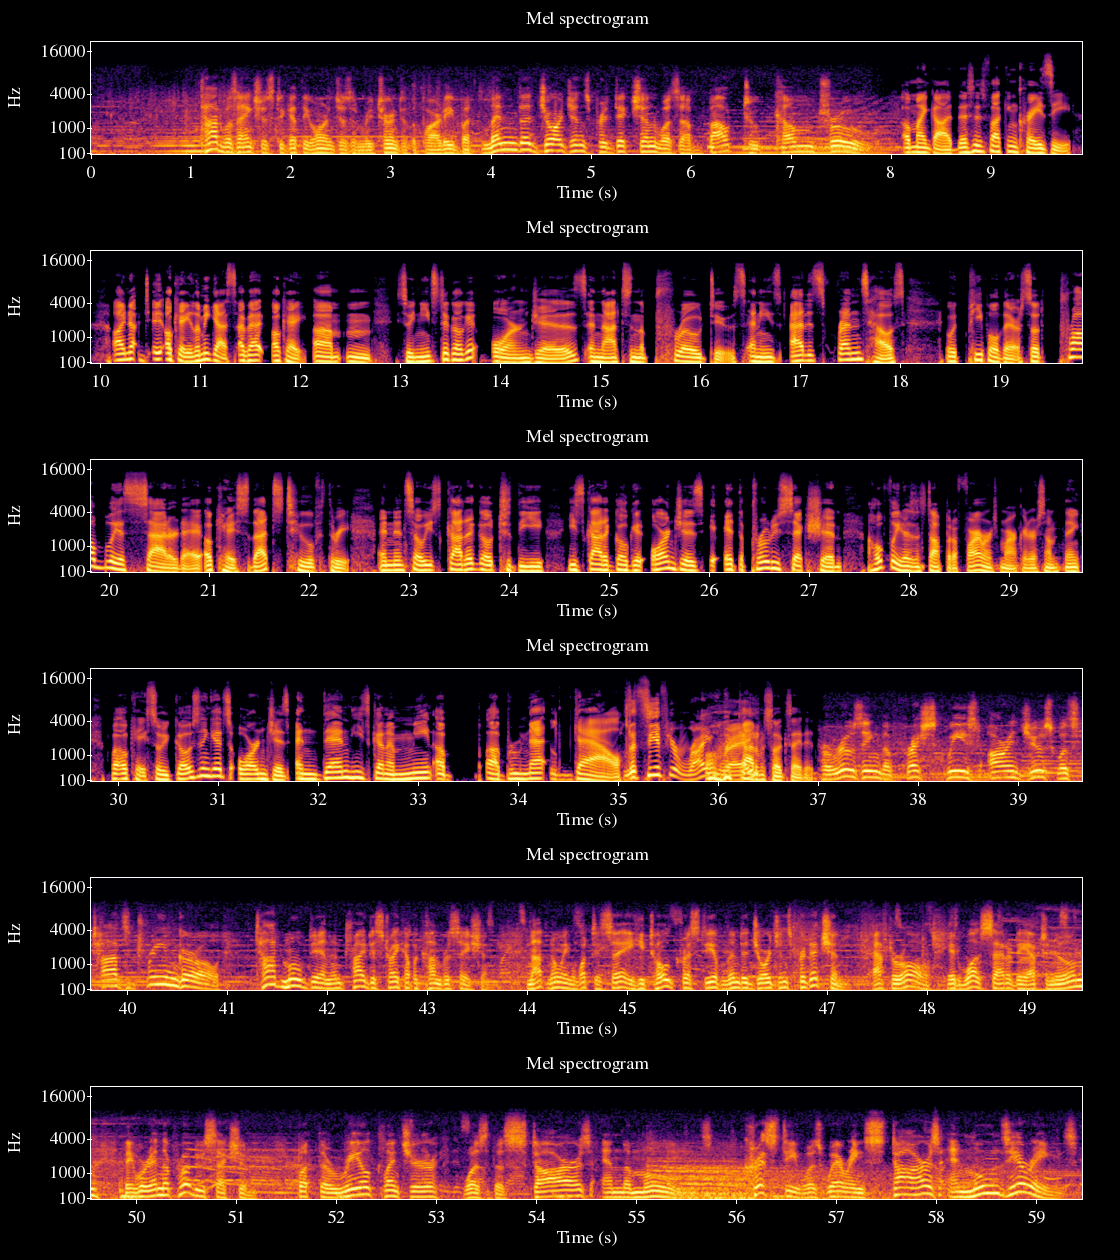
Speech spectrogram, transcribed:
Todd was anxious to get the oranges and return to the party, but Linda Georgian's prediction was about to come true. Oh my god, this is fucking crazy. I know. eh, Okay, let me guess. I bet. Okay. Um. mm, so he needs to go get oranges, and that's in the produce, and he's at his friend's house with people there. So it's probably a Saturday. Okay, so that's two of three, and then so he's got to go to the. He's got to go get oranges at the produce section. Hopefully, he doesn't stop at a farmer's market or something. But okay, so he goes and gets oranges, and then he's gonna meet a a brunette gal. Let's see if you're right, Oh my Ray. god, I'm so excited. Perusing the fresh squeezed orange juice was Todd's dream girl. Todd moved in and tried to strike up a conversation. Not knowing what to say, he told Christie of Linda Georgian's prediction. After all, it was Saturday afternoon. They were in the produce section. But the real clincher was the stars and the moons. Christie was wearing stars and moons earrings.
